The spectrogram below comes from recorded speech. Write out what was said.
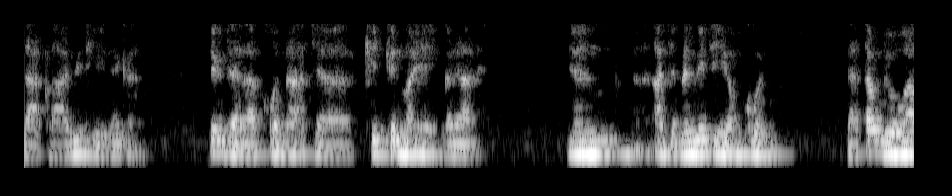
หลากหลายวิธีด้วยกัน ซึ่งแต่ละคนอาจจะคิดขึ้นมาเองก็ได้ยังอาจจะเป็นวิธีของคุณ แต่ต้องดูว่า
